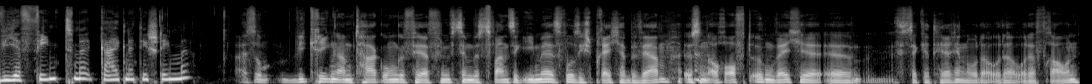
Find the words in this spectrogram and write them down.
Wie findet man geeignete Stimmen? Also wir kriegen am Tag ungefähr 15 bis 20 E-Mails, wo sich Sprecher bewerben. Es sind auch oft irgendwelche äh, Sekretärinnen oder, oder, oder Frauen,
